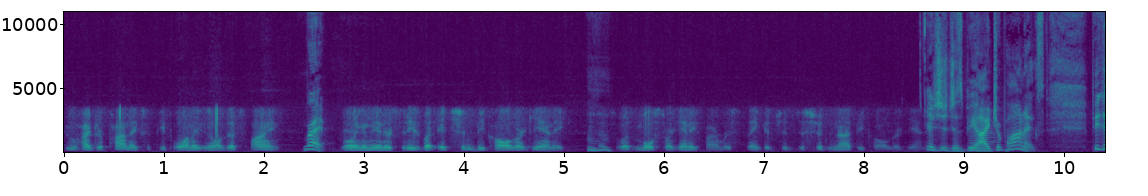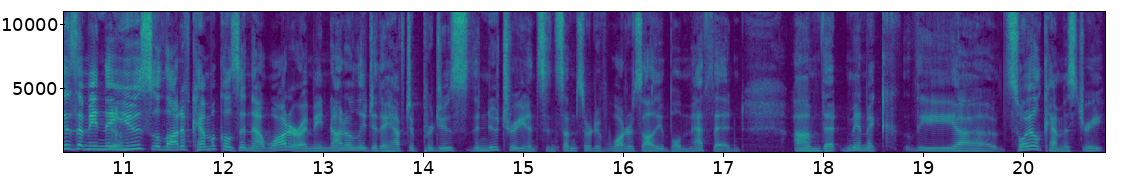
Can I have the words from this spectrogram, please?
to hydroponics. If people want to, you know, that's fine Right. growing in the inner cities, but it shouldn't be called organic. Mm-hmm. That's what most organic farmers think. It should just should not be called organic. It should just be hydroponics. Because, I mean, they Yeah. use a lot of chemicals in that water. I mean, not only do they have to produce the nutrients in some sort of water soluble method um, that mimic the uh, soil chemistry,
